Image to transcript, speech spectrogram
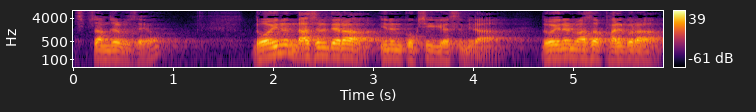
13절 보세요. 너희는 낯을 대라. 이는 곡식이었습니다. 너희는 와서 밟으라.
